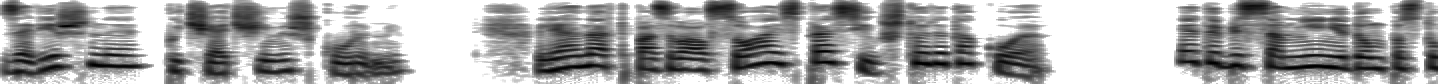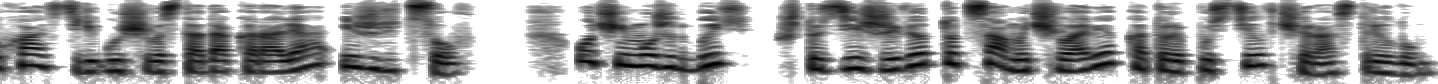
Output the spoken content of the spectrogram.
завешенное пычачьими шкурами. Леонард позвал Суа и спросил, что это такое. Это, без сомнения, дом пастуха, стерегущего стада короля и жрецов. Очень может быть, что здесь живет тот самый человек, который пустил вчера стрелу.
